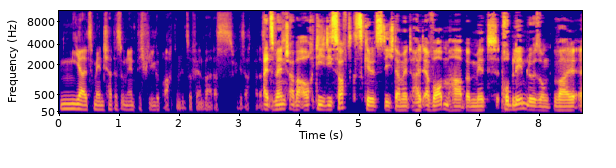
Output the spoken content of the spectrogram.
mir als Mensch hat es unendlich viel gebracht und insofern war das, wie gesagt, war das. Als Mensch aber auch die, die Soft Skills, die ich damit halt erworben habe mit Problemlösung, weil äh,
